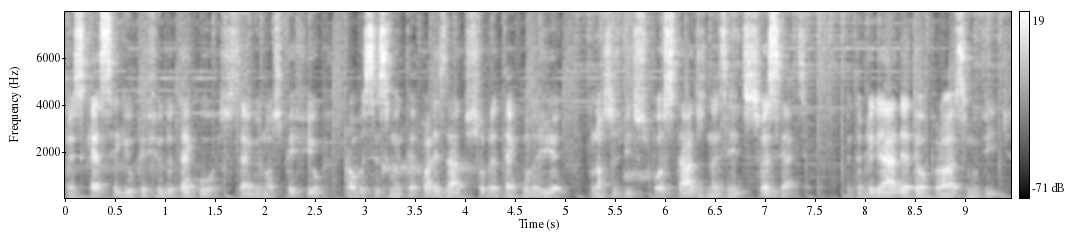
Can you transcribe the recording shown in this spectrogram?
Não esquece de seguir o perfil do TechWord. Segue o nosso perfil para você se manter atualizado sobre a tecnologia com nossos vídeos postados nas redes sociais. Muito obrigado e até o próximo vídeo.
